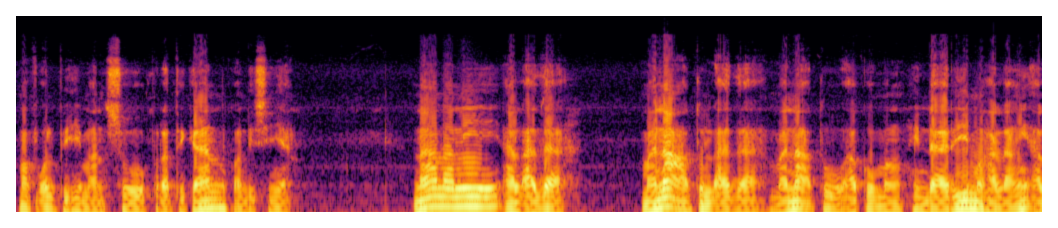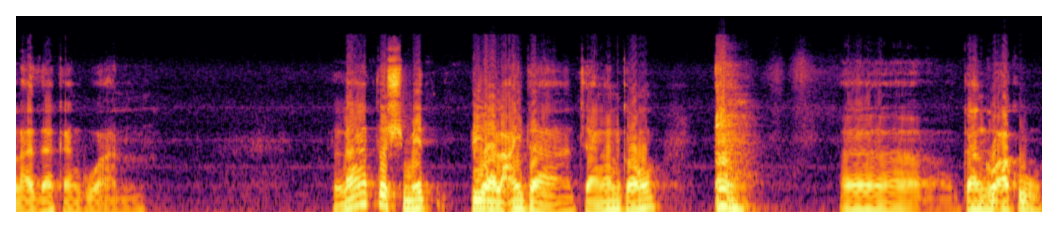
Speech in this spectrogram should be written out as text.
maf'ul bihi mansub. Perhatikan kondisinya. Nalani al adha mana'atul adha. Mana'atu aku menghindari menghalangi al adha gangguan la tushmit bial aida jangan kau uh, ganggu aku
